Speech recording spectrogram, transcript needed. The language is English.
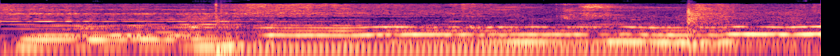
Menjadi kata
